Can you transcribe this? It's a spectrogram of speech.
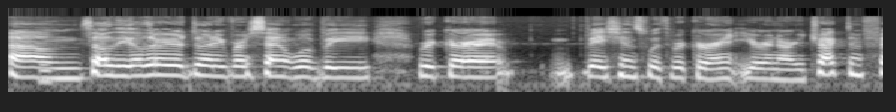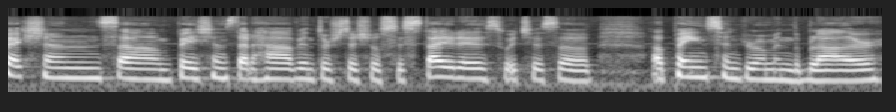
Um, so the other 20% will be recurrent patients with recurrent urinary tract infections, um, patients that have interstitial cystitis, which is a, a pain syndrome in the bladder,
